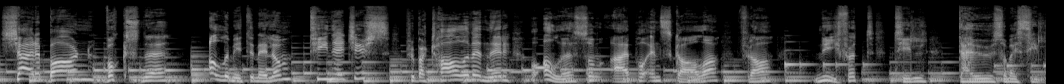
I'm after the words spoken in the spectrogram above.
Kjære barn, voksne, alle midt imellom, teenagers, pubertale venner og alle som er på en skala fra nyfødt til dau som ei sild.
